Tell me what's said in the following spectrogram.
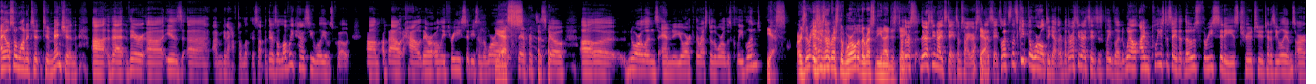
I also wanted to to mention uh, that there uh, is uh, I'm gonna have to look this up, but there's a lovely Tennessee Williams quote um, about how there are only three cities in the world: Yes. San Francisco, uh, New Orleans, and New York. The rest of the world is Cleveland. yes. Or is there is this the rest of the world or the rest of the United Oh, States? the, rest, the rest of the United States. I'm sorry, the rest of the Yeah. United States. Let's let's keep the world together, but the rest of the United States is Cleveland. Well, I'm pleased to say that those three cities, true to Tennessee Williams, are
